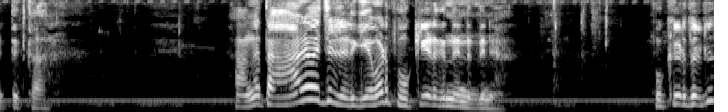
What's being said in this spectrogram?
എട്ടുക്ക അങ്ങ് താഴെ വെച്ചിട്ട് എടുക്കുക എവിടെ പൊക്കി എടുക്കുന്നതിന് എന്തിനാ? പൊക്കി എടുത്തിട്ട്?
